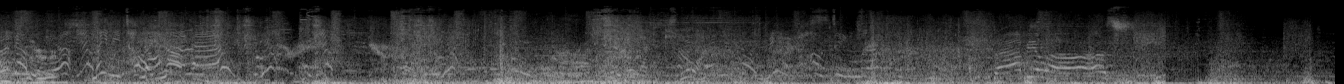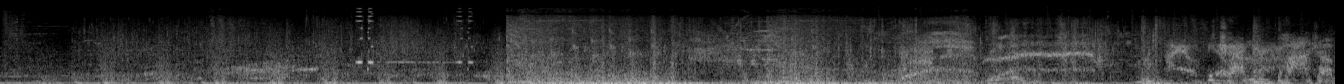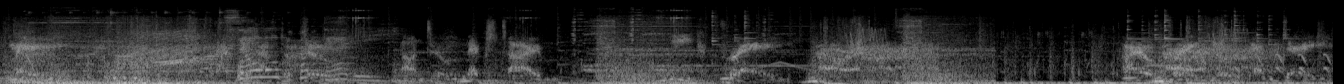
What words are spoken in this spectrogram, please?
ระดับเนี้ยไม่มีถอยมาแล้ว next time. Weak prey. I'll bring you empty.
